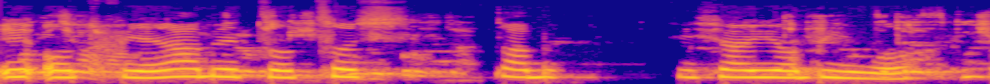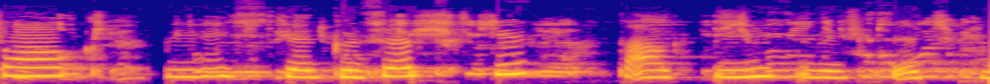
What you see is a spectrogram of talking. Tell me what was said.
i otwieramy to coś tam dzisiaj robiło. Tak, biliście grzeczki? Tak, biliśmy grzeczki.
